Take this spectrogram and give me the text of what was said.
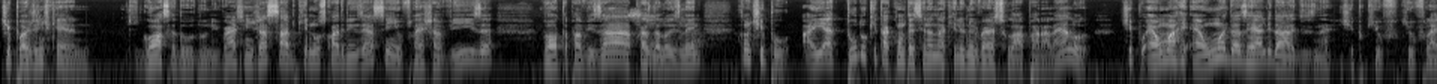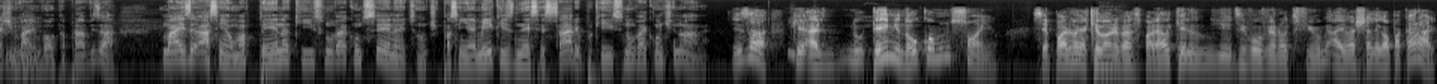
Tipo, a gente que, é- que gosta do, do universo, a gente já sabe que nos quadrinhos é assim: o Flash avisa, volta pra avisar, por causa da Lois Lane. Então, tipo, aí é tudo que tá acontecendo naquele universo lá paralelo, tipo, é uma, é uma das realidades, né? Tipo, que o, que o Flash vai e Uhum. volta pra avisar. Mas, assim, é uma pena que isso não vai acontecer, né? Então, tipo assim, é meio que desnecessário porque isso não vai continuar, né? Exato. Porque ali no- terminou como um sonho. Você pode ver um Uhum. universo paralelo que ele ia desenvolver no outro filme, aí eu achei legal pra caralho.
